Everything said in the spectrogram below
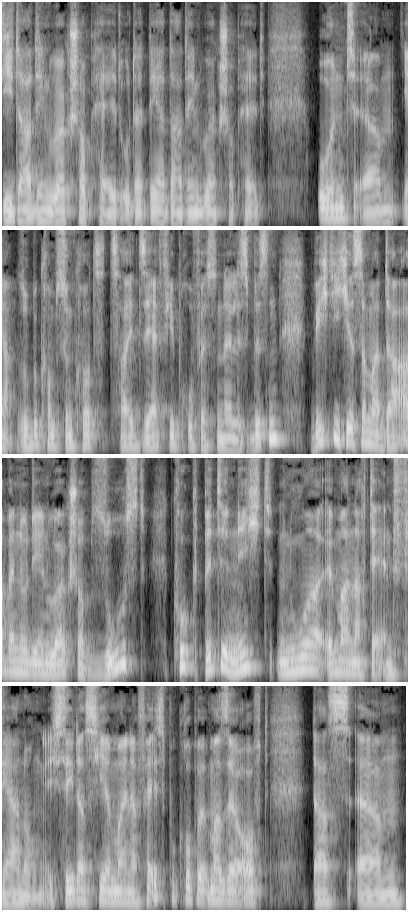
die da den Workshop hält oder der da den Workshop hält. Und ähm, ja, so bekommst du in kurzer Zeit sehr viel professionelles Wissen. Wichtig ist immer da, wenn du den Workshop suchst, guck bitte nicht nur immer nach der Entfernung. Ich sehe das hier in meiner Facebook-Gruppe immer sehr oft, dass ähm,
